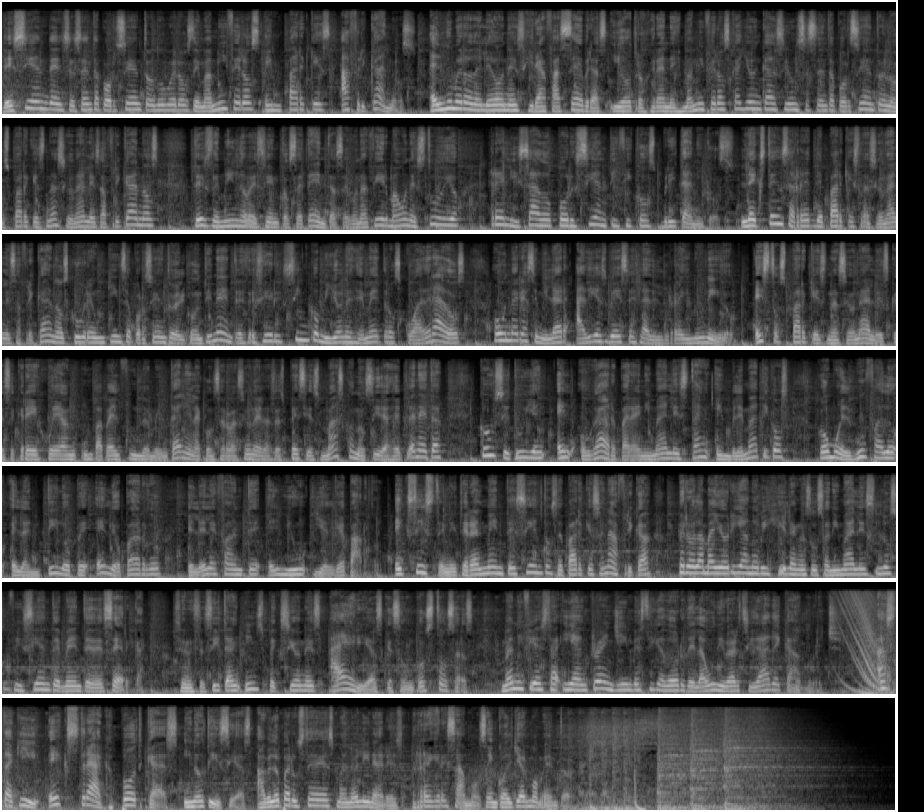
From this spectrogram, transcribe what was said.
Descienden 60% números de mamíferos en parques africanos. El número de leones, jirafas, cebras y otros grandes mamíferos cayó en casi un 60% en los parques nacionales africanos desde 1970, según afirma un estudio realizado por científicos británicos. La extensa red de parques nacionales africanos cubre un 15% del continente, es decir, 5 millones de metros cuadrados o un área similar a 10 veces la del Reino Unido. Estos parques nacionales que se cree juegan un papel fundamental en la conservación de las especies más conocidas del planeta constituyen el hogar para animales tan emblemáticos como el búfalo, el antílope, el leopardo, el elefante, el ñu y el guepardo. Existen literalmente cientos de parques en África, pero la mayoría no vigilan a sus animales lo suficientemente de cerca. Se necesitan inspecciones aéreas que son costosas, manifiesta Ian Crangy, investigador de la Universidad de Cambridge. Hasta aquí, Extract, Podcast y Noticias. Habló para ustedes Manuel Linares. Regresamos en cualquier momento.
